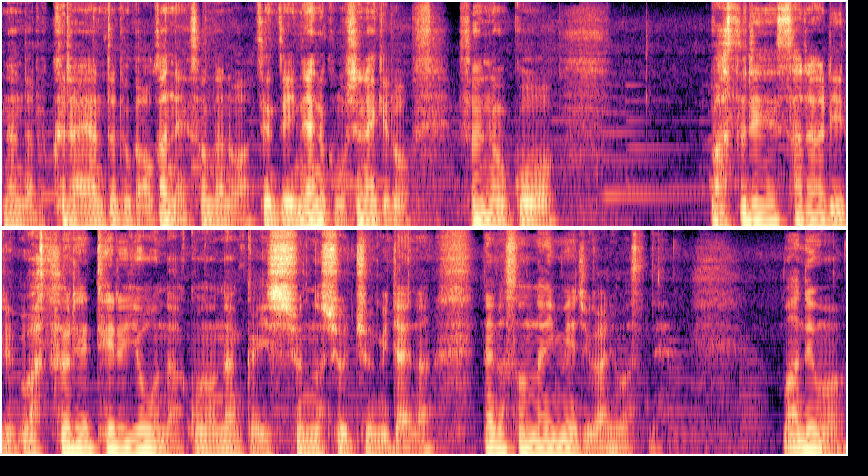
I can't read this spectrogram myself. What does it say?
なんだろうクライアントとかわかんない。そんなのは全然いないのかもしれないけどそういうのをこう忘れ去られる忘れてるようなこのなんか一瞬の集中みたいななんかそんなイメージがありますね。まあでも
